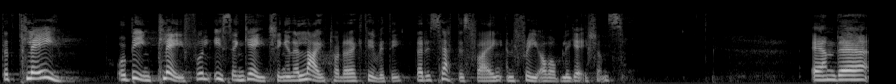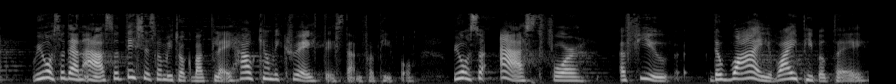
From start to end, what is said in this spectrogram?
That play or being playful is engaging in a light-hearted activity that is satisfying and free of obligations. And uh, we also then asked, so this is when we talk about play, how can we create this then for people? We also asked for a few, the why, why people play,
